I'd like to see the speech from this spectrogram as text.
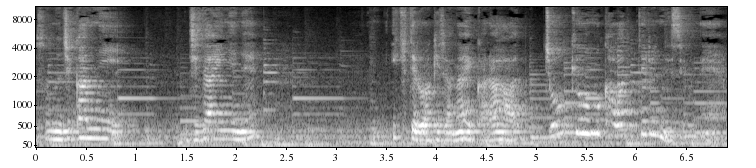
その時間に時代にね生きてるわけじゃないから状況も変わってるんですよね。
